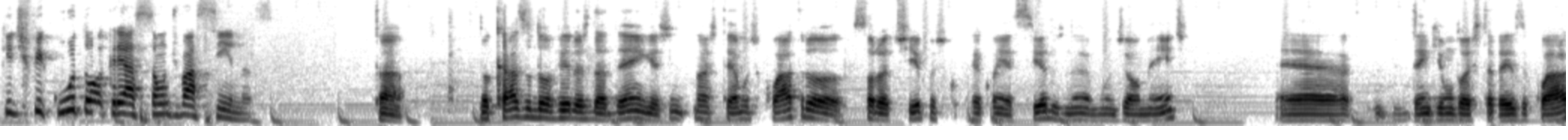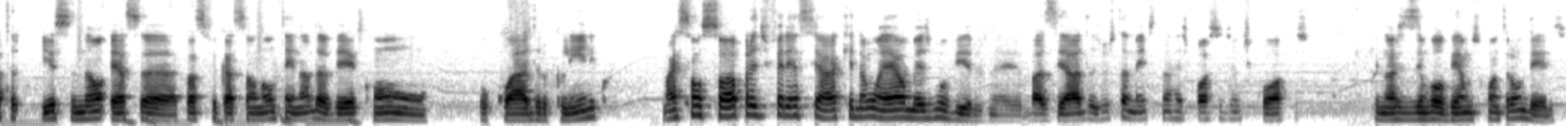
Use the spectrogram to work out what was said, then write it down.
que dificultam a criação de vacinas? Tá. No caso do vírus da dengue, nós temos quatro sorotipos reconhecidos né, mundialmente. É, dengue 1, 2, 3 e 4. Isso não, essa classificação não tem nada a ver com o quadro clínico mas são só para diferenciar que não é o mesmo vírus, né? baseado justamente na resposta de anticorpos que nós desenvolvemos contra um deles.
